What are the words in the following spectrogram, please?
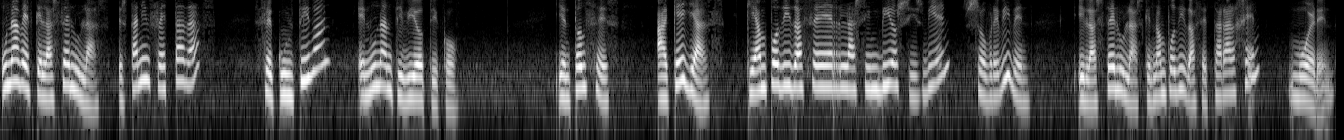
Una vez que las células están infectadas, se cultivan en un antibiótico. Y entonces, aquellas que han podido hacer la simbiosis bien, sobreviven. Y las células que no han podido aceptar al gen, mueren.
